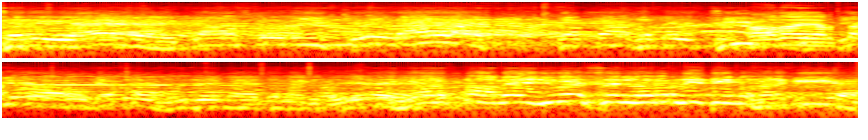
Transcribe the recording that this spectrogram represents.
ਸਰੀ ਹੈ ਕਾਸਕੋ ਦੀ ਖੇਡ ਹੈ ਕੰਨਾ ਥੱਲੇ ਜੀ ਆਦਾ ਯਾਰ ਆ। ਯਾਰ ਭਾਵੇਂ ਯੂਐਸਏ ਲਵਰ ਦੀ ਟੀਮ ਹਰ ਗਈ ਹੈ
